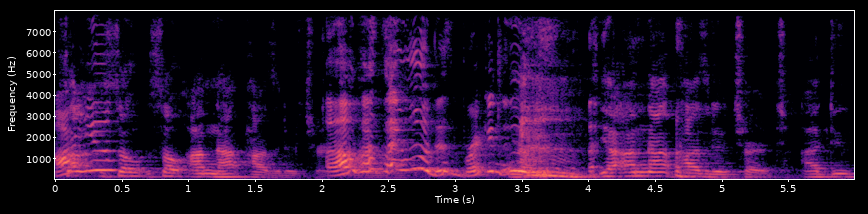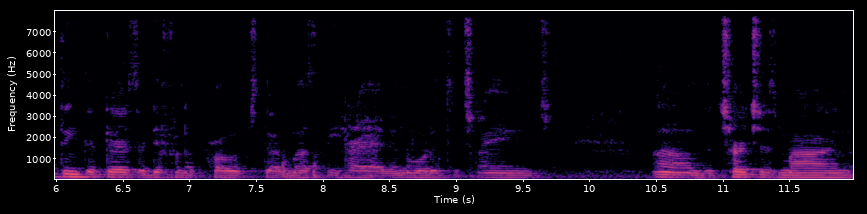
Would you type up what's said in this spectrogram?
Are so, you? So, so I'm not positive church. I was gonna say, "Ooh, this is breaking news." yeah, I'm not positive church. I do think that there's a different approach that must be had in order to change um, the church's mind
